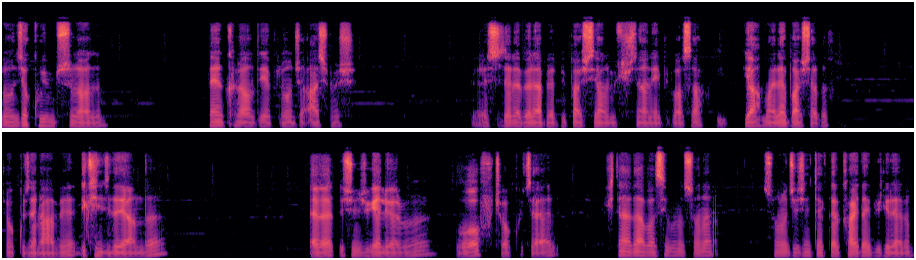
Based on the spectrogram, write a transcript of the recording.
lonca kuyumcusu lazım. Ben kral diye bir lonca açmış. Böyle sizlerle beraber bir başlayalım. 2-3 taneyi bir basak. Yahmayla başladık. Çok güzel abi. İkinci de yandı. Evet. Üçüncü geliyor mu? Of çok güzel. İki tane daha basayım ondan sonra sonucu için tekrar kayda bir girelim.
